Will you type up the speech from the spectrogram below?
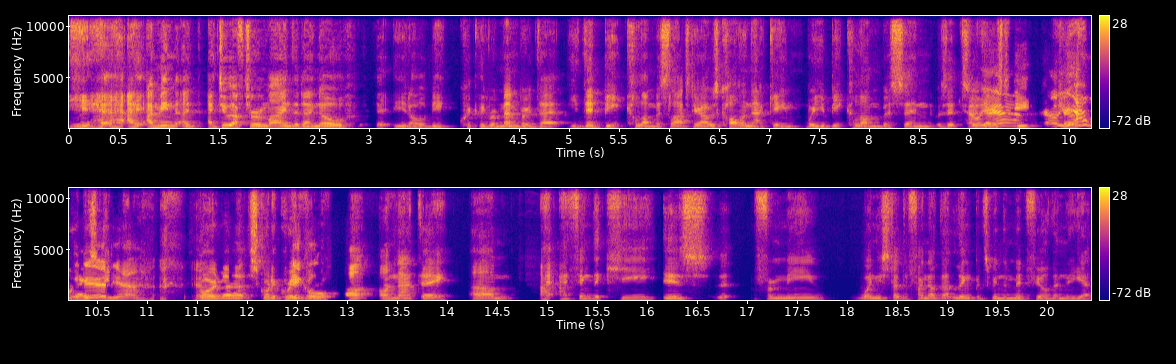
Yeah, I, I mean, I, I, do have to remind that I know, eh, you know, it'll be quickly remembered that you did beat Columbus last year. I was calling that game where you beat Columbus, and was it? Oh, yeah, oh, yeah we did. Yeah, scored uh, scored a great goal uh, on that day. Um, I, I think the key is uh, for me when you start to find out that link between the midfield and the uh,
